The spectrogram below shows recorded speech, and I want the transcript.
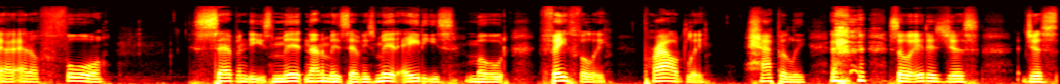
at, a full 70s, mid, not a mid 70s, mid 80s mode, faithfully, proudly, happily. so it is just, just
